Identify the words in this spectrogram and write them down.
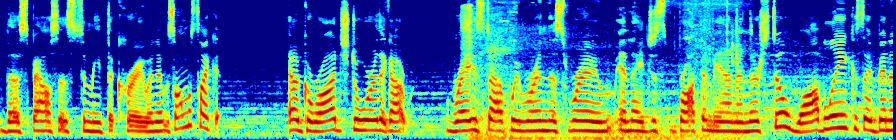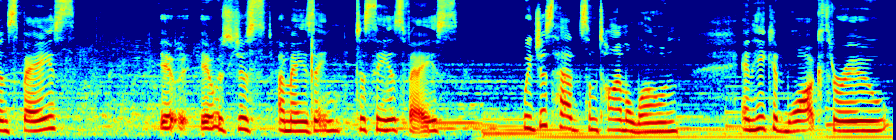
the spouses to meet the crew, and it was almost like a garage door that got raised up. We were in this room, and they just brought them in, and they're still wobbly because they've been in space. It, it was just amazing to see his face. We just had some time alone, and he could walk through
